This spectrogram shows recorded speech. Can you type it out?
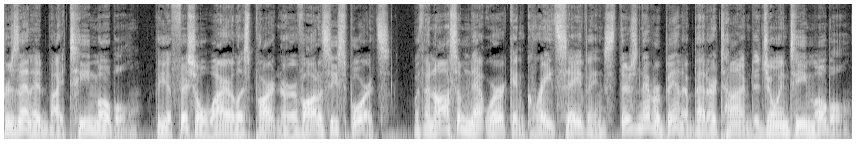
Presented by T-Mobile, the official wireless partner of Audacy Sports. With an awesome network and great savings, there's never been a better time to join T-Mobile.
